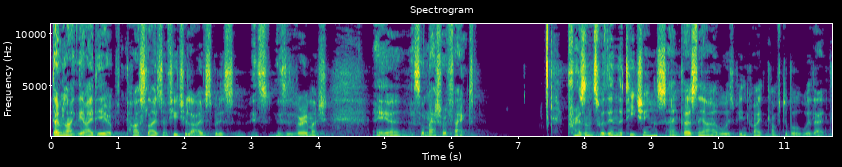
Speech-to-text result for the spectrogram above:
don't like the idea of past lives and future lives, but it's, it's, this is very much a, a uh, sort of matter of fact presence within the teachings. And personally, I've always been quite comfortable with that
